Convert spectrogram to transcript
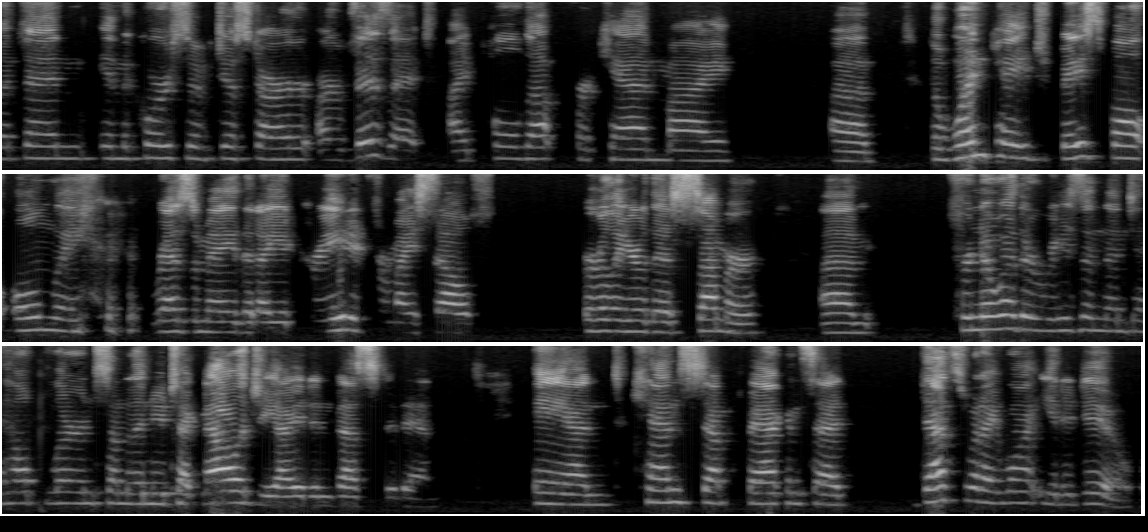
but then in the course of just our, our visit, I pulled up for Ken my uh, the one page baseball only resume that I had created for myself earlier this summer um, for no other reason than to help learn some of the new technology I had invested in. And Ken stepped back and said, That's what I want you to do.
